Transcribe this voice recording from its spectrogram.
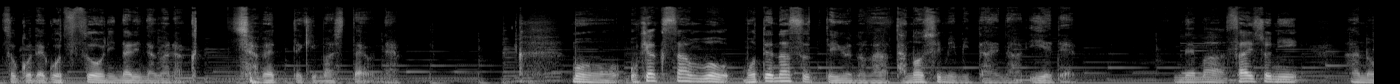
そこでごちそうになりながらくっ喋ってきましたよね。もうお客さんをもてなすっていうのが楽しみみたいな家で。でまあ最初にあの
